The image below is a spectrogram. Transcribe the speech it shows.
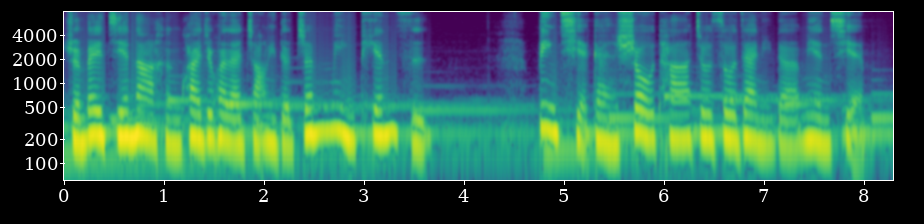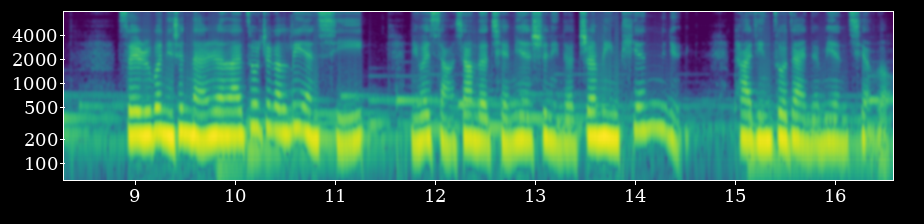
准备接纳很快就会来找你的真命天子。并且感受他就坐在你的面前，所以如果你是男人来做这个练习，你会想象的前面是你的真命天女，她已经坐在你的面前了。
